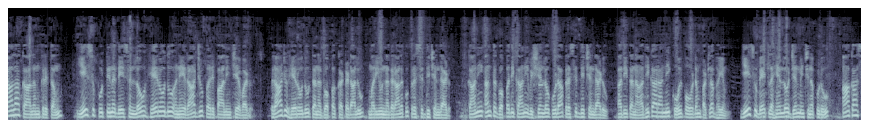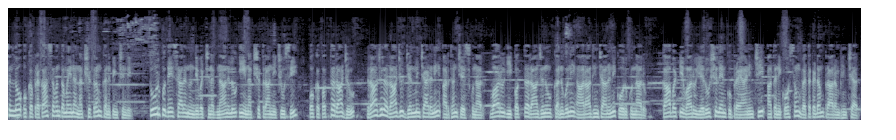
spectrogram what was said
చాలా కాలం క్రితం యేసు పుట్టిన దేశంలో హేరోదు అనే రాజు పరిపాలించేవాడు. రాజు హేరోదు తన గొప్ప కట్టడాలు మరియు నగరాలకు ప్రసిద్ధి చెందాడు. కానీ అంత గొప్పది కాని విషయంలో కూడా ప్రసిద్ధి చెందాడు. అది తన అధికారాన్ని కోల్పోవడం పట్ల భయం. యేసు బేత్లహేంలో జన్మించినప్పుడు ఆకాశంలో ఒక ప్రకాశవంతమైన నక్షత్రం కనిపించింది. తూర్పు దేశాల నుండి వచ్చిన జ్ఞానులు ఈ నక్షత్రాన్ని చూసి ఒక కొత్త రాజు రాజుల రాజు జన్మించాడని అర్థం చేసుకున్నారు. వారు ఈ కొత్త రాజును కనుగొని ఆరాధించాలని కోరుకున్నారు. కాబట్టి వారు ఎరూషలేంకు ప్రయాణించి అతని కోసం వెతకడం ప్రారంభించారు.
